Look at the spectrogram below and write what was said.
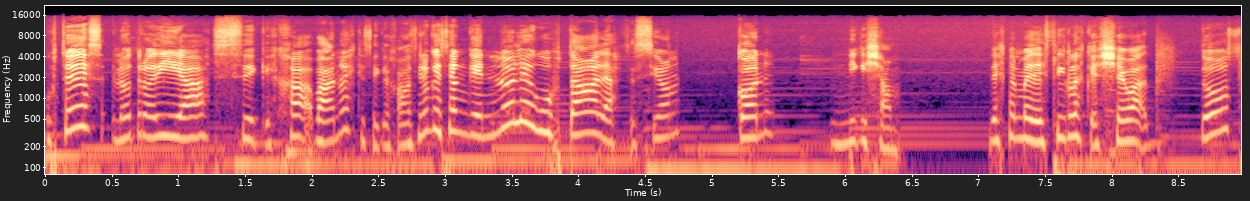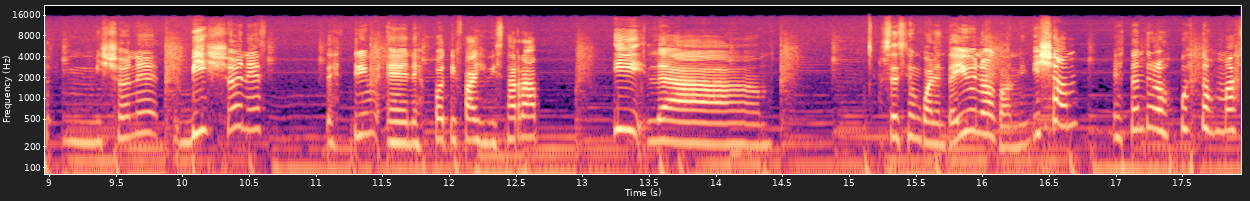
ustedes el otro día se quejaban, no es que se quejaban, sino que decían que no le gustaba la sesión con Nicky Jam. Déjenme decirles que lleva 2 millones, billones de stream en Spotify Bizarrap y la Sesión 41 con Nicky Jam está entre los puestos más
